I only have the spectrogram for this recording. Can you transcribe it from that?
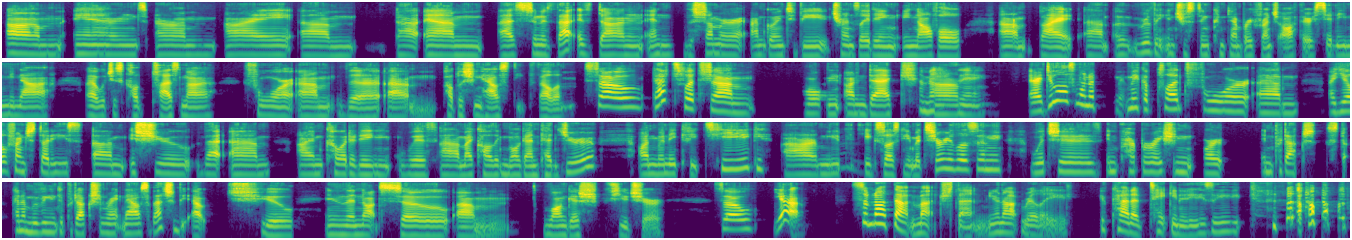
Um, and um, I um, uh, am as soon as that is done in the summer, I'm going to be translating a novel um, by um, a really interesting contemporary French author, Céline Minard, uh, which is called Plasma for um, the um, publishing house Deep Vellum. So that's what's um, on, on deck. Um, Amazing. and I do also want to make a plug for um, a Yale French Studies um, issue that um, I'm co-editing with uh, my colleague Morgan Cadieux on Monique Wittig, our Monique Wittig's Lesbian Materialism, which is in preparation or in production, st- kind of moving into production right now. So that should be out too in the not so um, longish future. So yeah, So not that much then. You're not really you're kind of taking it easy.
